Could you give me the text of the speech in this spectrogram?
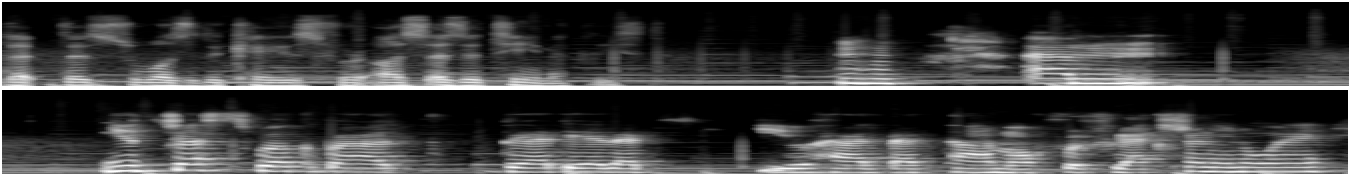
that this was the case for us as a team at least mm-hmm. um, you just spoke about the idea that you had that time of reflection in a way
